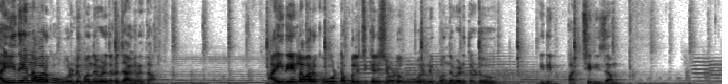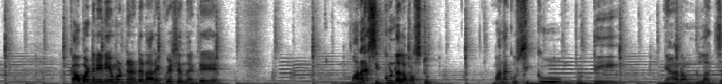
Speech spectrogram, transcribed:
ఐదేళ్ళ వరకు ఊరిని బొంద పెడతాడు జాగ్రత్త. ఐదేళ్ళ వరకు డబ్బులు ఇచ్చి ఊరిని బొంద పెడతాడు. ఇది పచ్చి నిజం. కాబట్టి నేనేమంటున్నానంటే నా రిక్వెస్ట్ ఏంటంటే మనకు సిగ్గుండాలి ఫస్ట్. మనకు సిగ్గు బుద్ధి జ్ఞానం లజ్జ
